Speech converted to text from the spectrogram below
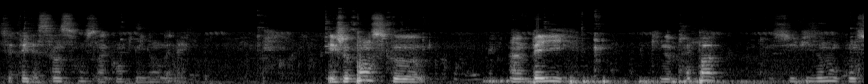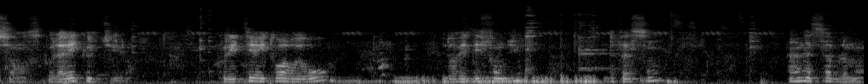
C'était il y a 550 millions d'années. Et je pense que un pays qui ne prend pas suffisamment conscience que l'agriculture, que les territoires ruraux doivent être défendus de façon inassablement.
